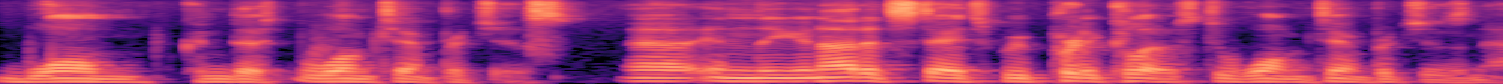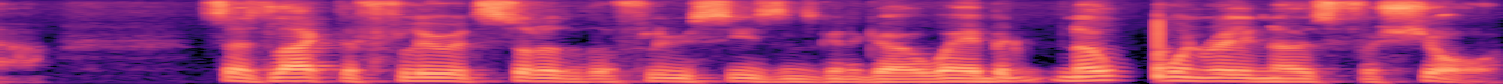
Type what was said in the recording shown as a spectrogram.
warm condi- warm temperatures. Uh, in the United States, we're pretty close to warm temperatures now. So it's like the flu, it's sort of the flu season's going to go away, but no one really knows for sure.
